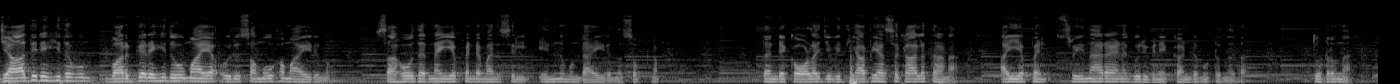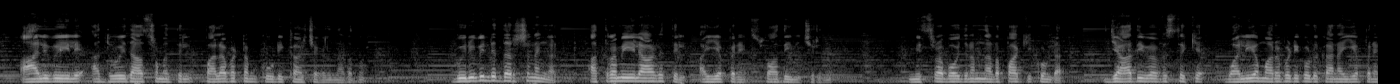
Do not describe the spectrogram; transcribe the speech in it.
ജാതിരഹിതവും വർഗരഹിതവുമായ ഒരു സമൂഹമായിരുന്നു സഹോദരൻ അയ്യപ്പന്റെ മനസ്സിൽ എന്നുമുണ്ടായിരുന്ന സ്വപ്നം. തന്റെ കോളേജ് വിദ്യാഭ്യാസ കാലത്താണ് അയ്യപ്പൻ ശ്രീനാരായണ ഗുരുവിനെ കണ്ടുമുട്ടുന്നത്. തുടർന്ന് ആലുവയിലെ അദ്വൈതാശ്രമത്തിൽ പലവട്ടം കൂടിക്കാഴ്ചകൾ നടന്നു. ഗുരുവിന്റെ ദർശനങ്ങൾ അത്രമേലാഴത്തിൽ അയ്യപ്പനെ സ്വാധീനിച്ചിരുന്നു. മിശ്രഭോജനം നടപ്പാക്കിക്കൊണ്ട് ജാതി വ്യവസ്ഥയ്ക്ക് വലിയ മറുപടി കൊടുക്കാൻ അയ്യപ്പന്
